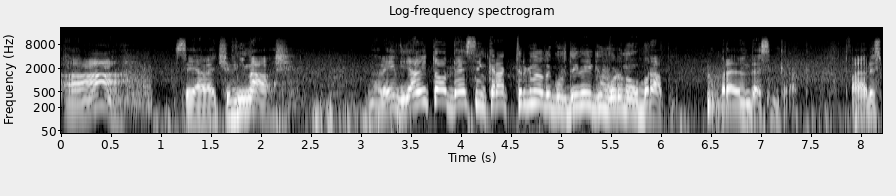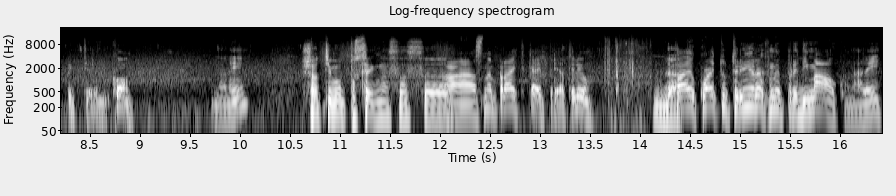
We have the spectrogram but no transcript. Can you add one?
А, сега вече внимаваш. Нали? Видя ли то десен крак, тръгна да го вдига и го върна обратно. Преден десен крак. Това е респектиран кон. Нали? Защото ти му посегна с... а, А, аз направих така и приятелю. Да. Това е което тренирахме преди малко, нали?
